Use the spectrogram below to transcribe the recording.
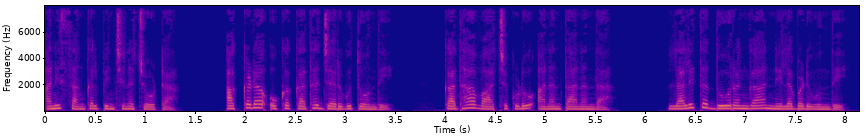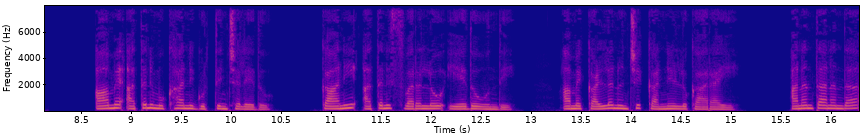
అని సంకల్పించిన చోట. అక్కడ ఒక కథ జరుగుతోంది. కథావాచకుడు అనంతానంద. లలిత దూరంగా నిలబడి ఉంది. ఆమె అతని ముఖాన్ని గుర్తించలేదు. కాని అతని స్వరంలో ఏదో ఉంది. ఆమె కళ్ళనుంచి కన్నీళ్ళు కారాయి. అనంతానంద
